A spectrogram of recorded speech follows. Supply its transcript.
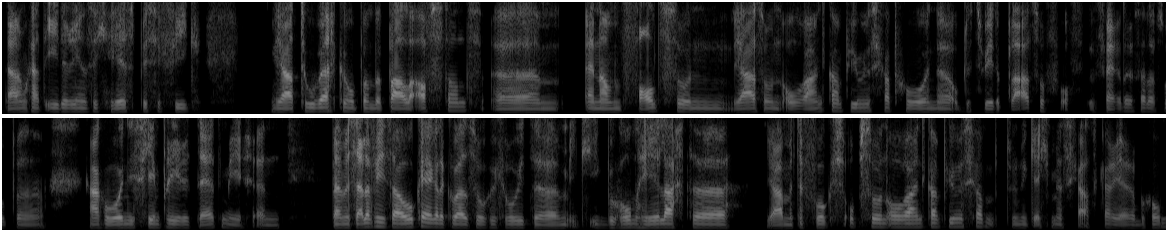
daarom gaat iedereen zich heel specifiek ja, toewerken op een bepaalde afstand. en dan valt zo'n ja, zo'n allround kampioenschap gewoon uh, op de tweede plaats of, of verder zelfs op. Uh, ja, gewoon is geen prioriteit meer. En bij mezelf is dat ook eigenlijk wel zo gegroeid. Ik, ik begon heel hard uh, ja, met de focus op zo'n allround kampioenschap toen ik echt mijn schaatscarrière begon.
